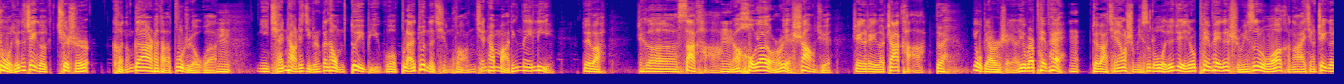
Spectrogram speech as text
就我觉得这个确实可能跟阿尔特塔的布置有关。嗯你前场这几个人，刚才我们对比过布莱顿的情况，你前场马丁内利，对吧？这个萨卡，嗯然后后腰有时候也上去，这个这个扎卡，对，右边是谁啊？右边佩佩，嗯，对吧？前腰史密斯罗，我觉得这也就是佩佩跟史密斯罗可能还行，这个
